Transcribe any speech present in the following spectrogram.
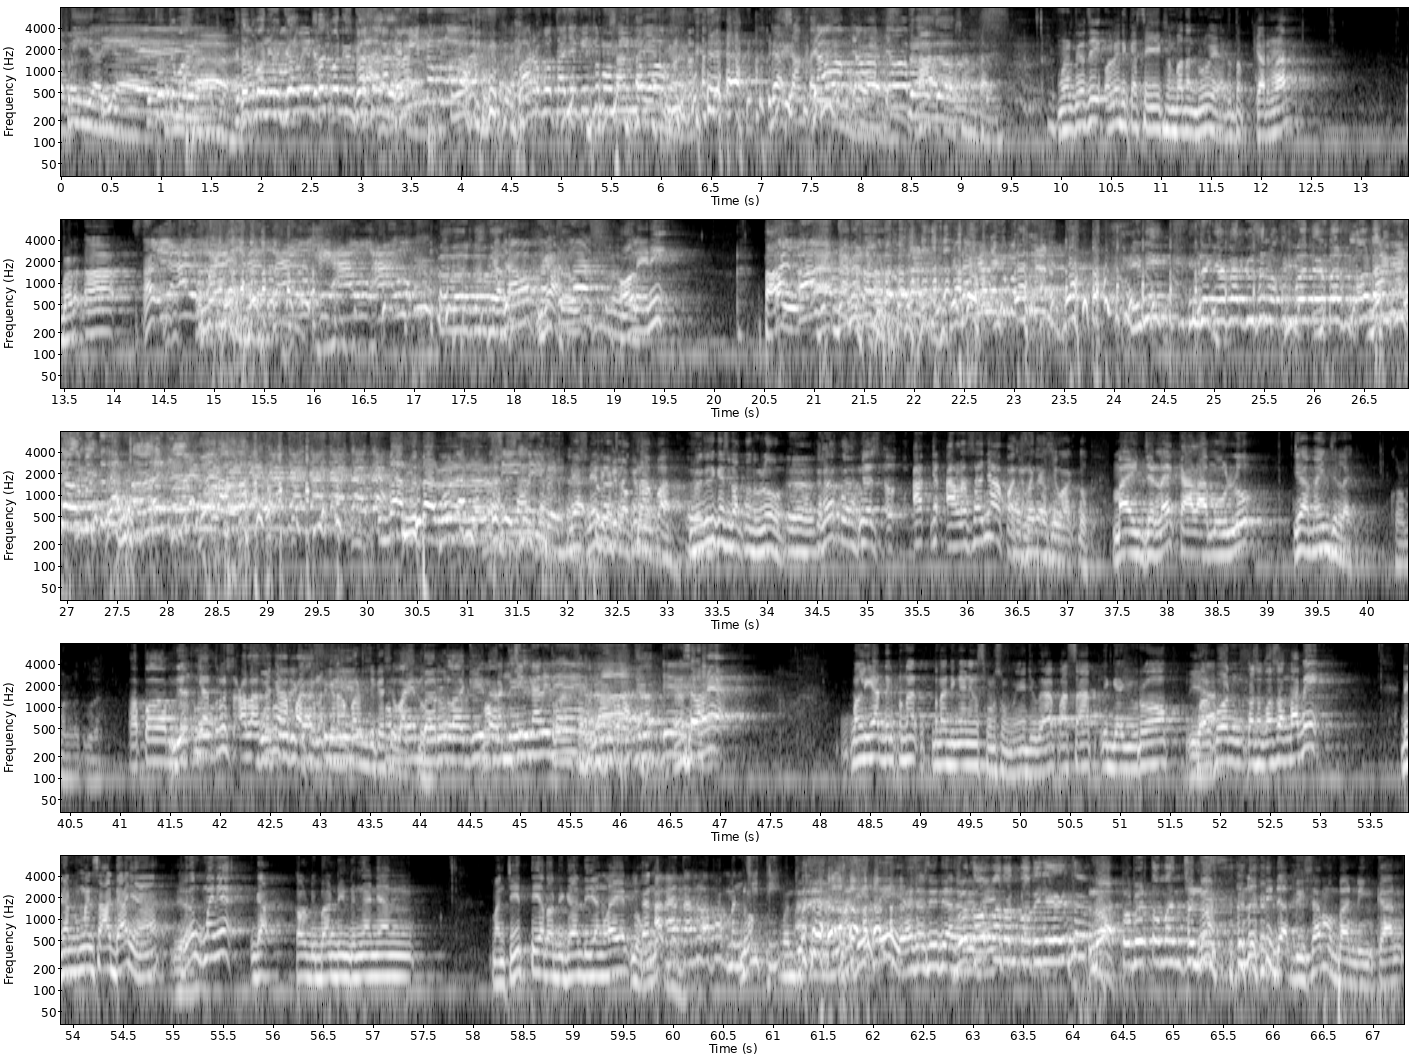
Free aja. Iya. Kita cuma kita cuma ngegas, kita cuma ngegas aja. pakai minum lo. Baru gue tanya gitu mau minum Santai lo. Enggak santai. Jawab, aja. jawab, jawab. Jawab, jawab. Santai. Menurut gue sih oleh dikasih kesempatan dulu ya tetap Karena Ber, eh, Ayo, ayo, ayo, ayo, ayo, au, au. Jawab nggak enggak. jelas. oleh ini tahu Ah. Ini udah kayak Ferguson waktu di Bantai Barcelona. Kayak bentar, bentar, bentar, bentar. sini. dia, dia dikasih waktu Kenapa? menurut dikasih waktu dulu Ya, Kenapa? Alasannya apa kena kasih waktu? Main jelek, kalah mulu. Ya main jelek kalau menurut gua. Apa menurut lu terus alasannya apa? dikasih Kenapa harus dikasih pemain waktu? baru lagi Mau nanti kencing kali deh. transfer Nah, soalnya melihat dari pertandingan yang sebelum-sebelumnya juga pas saat Liga Europe Iya. walaupun kosong-kosong tapi dengan pemain seadanya Iya. itu kan pemainnya nggak kalau dibanding dengan yang Manciti atau diganti yang lain Loh, kan Ah, eh, taruh apa? Menciti. Mencuci. Manciti ya City Gue tau mantan pelatihnya itu Roberto Mancini. Lu, lu tidak bisa membandingkan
